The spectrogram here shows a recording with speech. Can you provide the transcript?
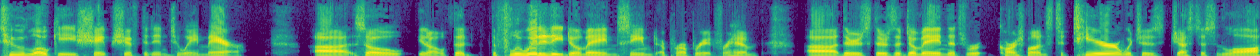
to Loki, shapeshifted into a mare. Uh, so you know the the fluidity domain seemed appropriate for him. Uh, there's there's a domain that re- corresponds to Tyr, which is justice and law.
